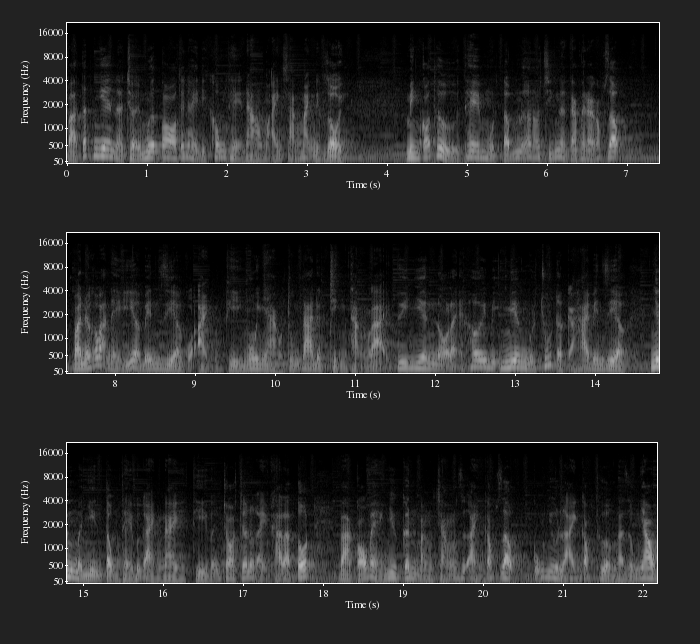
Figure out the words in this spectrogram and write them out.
Và tất nhiên là trời mưa to thế này thì không thể nào mà ánh sáng mạnh được rồi. Mình có thử thêm một tấm nữa, đó chính là camera góc rộng và nếu các bạn để ý ở bên rìa của ảnh thì ngôi nhà của chúng ta được chỉnh thẳng lại Tuy nhiên nó lại hơi bị nghiêng một chút ở cả hai bên rìa. Nhưng mà nhìn tổng thể bức ảnh này thì vẫn cho chất lượng ảnh khá là tốt Và có vẻ như cân bằng trắng giữa ảnh góc rộng cũng như là ảnh góc thường là giống nhau.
